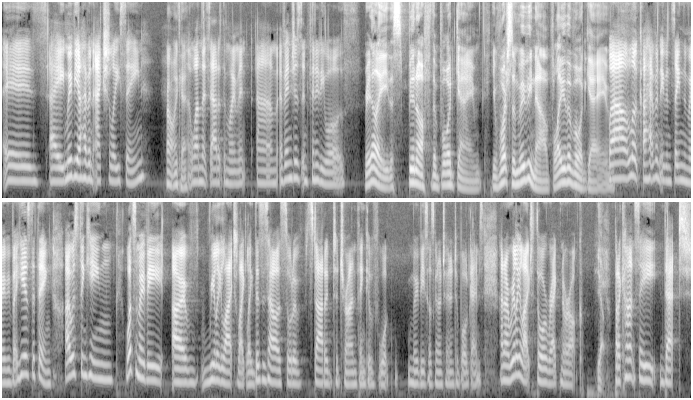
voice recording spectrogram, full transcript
is a movie I haven't actually seen, Oh, okay. one that's out at the moment um, Avengers Infinity Wars. Really? The spin off, the board game. You've watched the movie now. Play the board game. Well, look, I haven't even seen the movie, but here's the thing. I was thinking, what's a movie I've really liked? Like, like this is how I sort of started to try and think of what movies I was going to turn into board games. And I really liked Thor Ragnarok. Yep. but I can't see that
